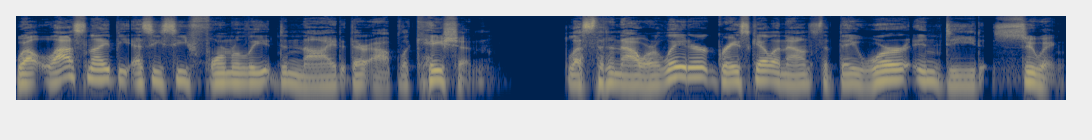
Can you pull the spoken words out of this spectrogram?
Well, last night the SEC formally denied their application. Less than an hour later, Grayscale announced that they were indeed suing.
